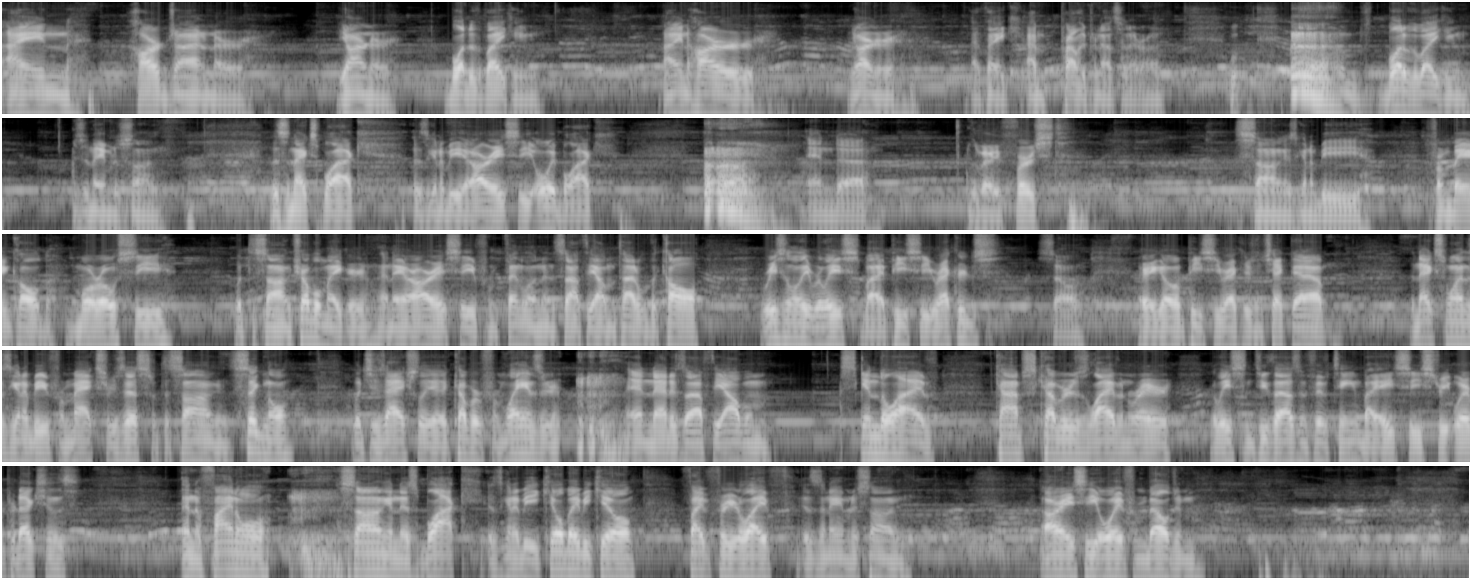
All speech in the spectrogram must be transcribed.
Ein Hard John or Yarner, Blood of the Viking. Ein Hard Yarner, I think. I'm probably pronouncing it wrong. Blood of the Viking is the name of the song. This next block is going to be a RAC Oi block. and uh, the very first song is going to be from a band called Morosi with the song Troublemaker, and they are RAC from Finland, and it's off the album titled The Call, recently released by PC Records. So there you go, PC Records, and check that out. The next one is going to be from Max Resist with the song Signal, which is actually a cover from Landser, and that is off the album Skinned Alive Cops Covers Live and Rare, released in 2015 by HC Streetwear Productions. And the final song in this block is going to be Kill Baby Kill. Fight for Your Life is the name of the song. RAC Oi from Belgium.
